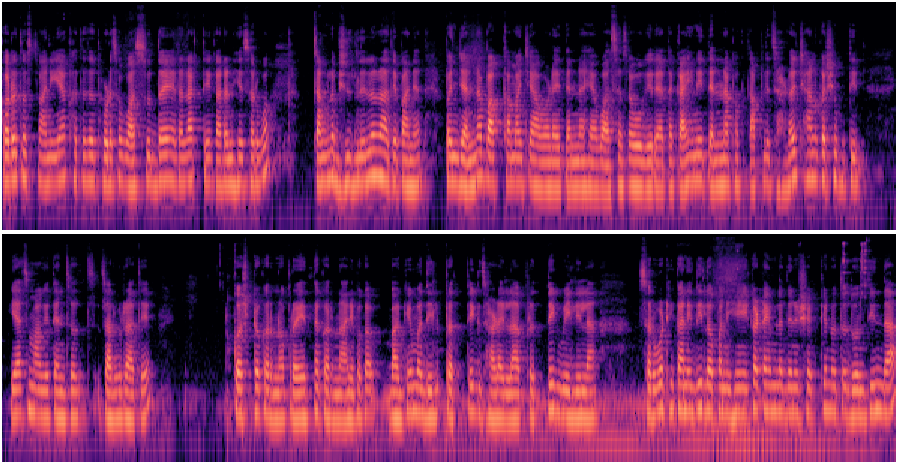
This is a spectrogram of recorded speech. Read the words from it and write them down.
करत असतो. आणि या खताचा थोडासा वाससुद्धा यायला लागते कारण हे सर्व चांगलं भिजलेलं राहते पाण्यात. पण ज्यांना बागकामाची आवड आहे त्यांना ह्या वासाचा वगैरे आता काही नाही त्यांना फक्त आपले झाडं छान कसे होतील याच मागे त्यांचं चालू राहते. कष्ट करणं प्रयत्न करणं. आणि बघा बागेमधील प्रत्येक झाडाला प्रत्येक वेलीला सर्व ठिकाणी दिलं पण हे एका टाईमला देणं शक्य नव्हतं. दोन तीनदा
